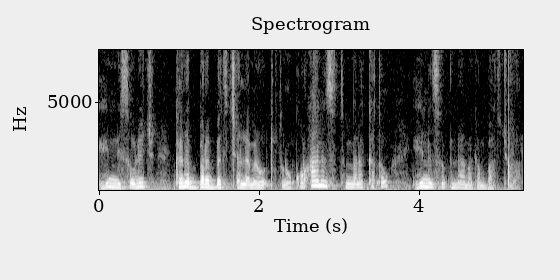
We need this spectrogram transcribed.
ይህን የሰው ልጅ ከነበረበት ጨለማ ያወጡት ነው። ቁርአንን ስትመለከተው ይህንን ስብዕና መገንባት ችሏል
